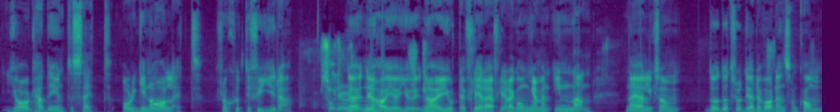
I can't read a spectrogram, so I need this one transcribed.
jag hade ju inte sett originalet från 74. Såg du nu, nu, har jag ju, nu har jag gjort det flera, flera gånger. Men innan. När jag liksom då, då trodde jag det var den som kom.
